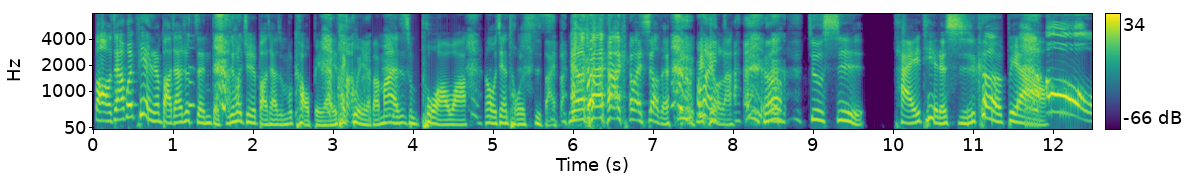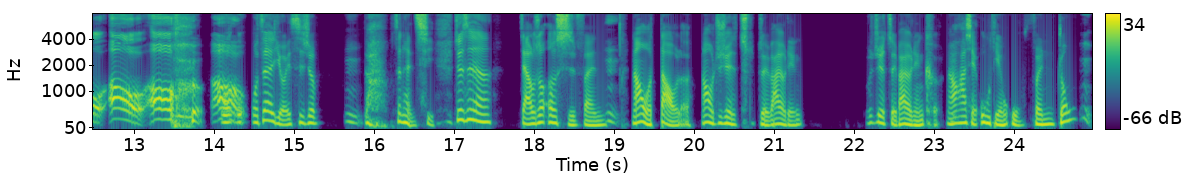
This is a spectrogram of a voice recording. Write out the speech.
保家会骗人，保家就真的，只是会觉得保家怎么靠背啊，也太贵了吧？妈的，这什么破娃娃？然后我今天投了四百，没有开开玩笑的，没有啦。然后就是台铁的时刻表。哦哦哦！我我我真的有一次就嗯啊，真的很气。就是呢，假如说二十分，嗯，然后我到了，然后我就觉得嘴巴有点，我就觉得嘴巴有点渴。然后他写误点五分钟，嗯，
